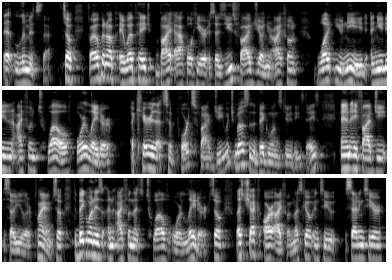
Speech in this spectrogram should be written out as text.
that limits that. So if I open up a web page by Apple here, it says use 5G on your iPhone, what you need, and you need an iPhone 12 or later, a carrier that supports 5G, which most of the big ones do these days, and a 5G cellular plan. So the big one is an iPhone that's 12 or later. So let's check our iPhone. Let's go into settings here.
